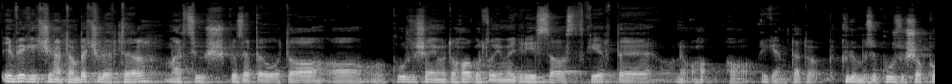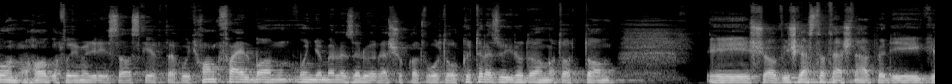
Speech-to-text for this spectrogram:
Én végigcsináltam becsülettel, március közepe óta a, a kurzusaimat, a hallgatóim egy része azt kérte, nem, a, a, igen, tehát a különböző kurzusokon a hallgatóim egy része azt kérte, hogy hangfájlban mondjam el az előadásokat, volt, ahol kötelező irodalmat adtam, és a vizsgáztatásnál pedig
